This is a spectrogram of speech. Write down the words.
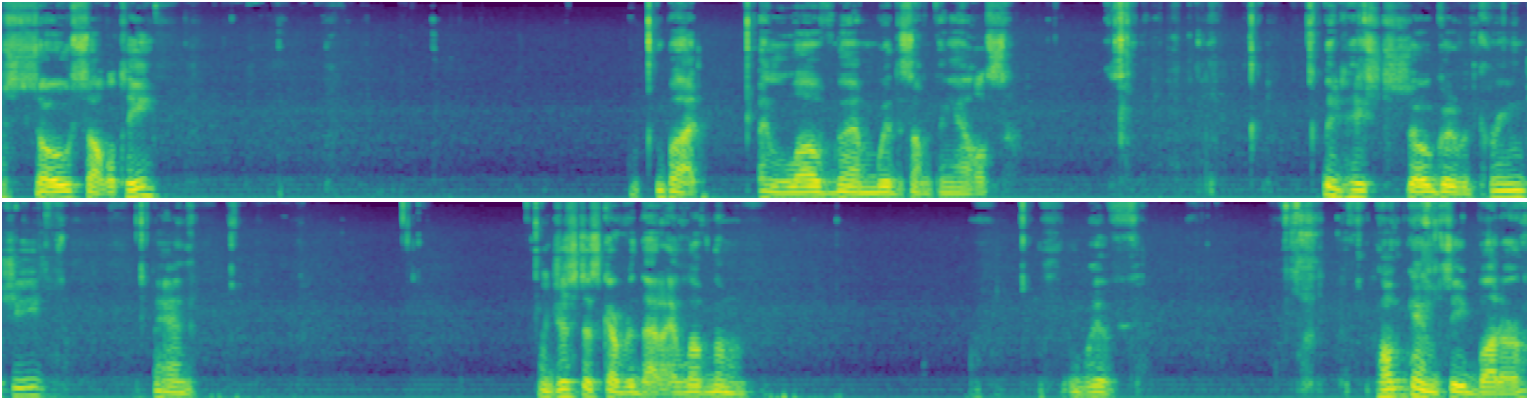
so salty. But I love them with something else. They taste so good with cream cheese and I just discovered that I love them with pumpkin seed butter.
